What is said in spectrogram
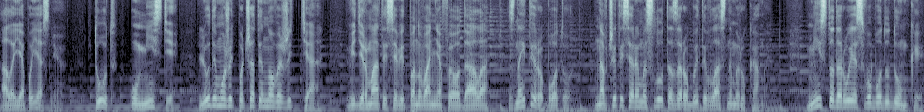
але я пояснюю: тут, у місті, люди можуть почати нове життя, відірматися від панування феодала, знайти роботу, навчитися ремеслу та заробити власними руками. Місто дарує свободу думки,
